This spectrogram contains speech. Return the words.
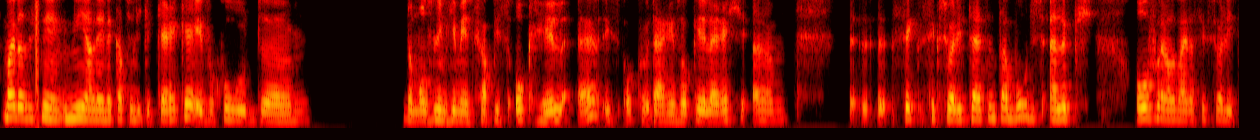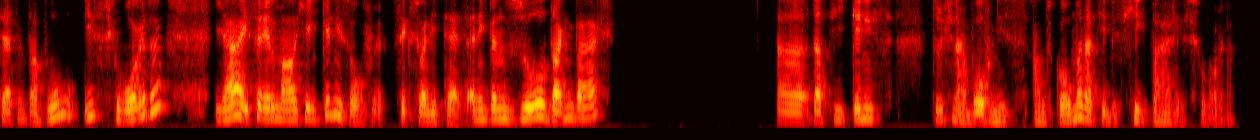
Maar dat is niet, niet alleen de katholieke kerk, even goed de, de moslimgemeenschap is ook heel, hè, is ook, daar is ook heel erg um, seksualiteit een taboe. Dus elk overal waar de seksualiteit een taboe is geworden, ja, is er helemaal geen kennis over seksualiteit. En ik ben zo dankbaar uh, dat die kennis terug naar boven is aan het komen, dat die beschikbaar is geworden.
